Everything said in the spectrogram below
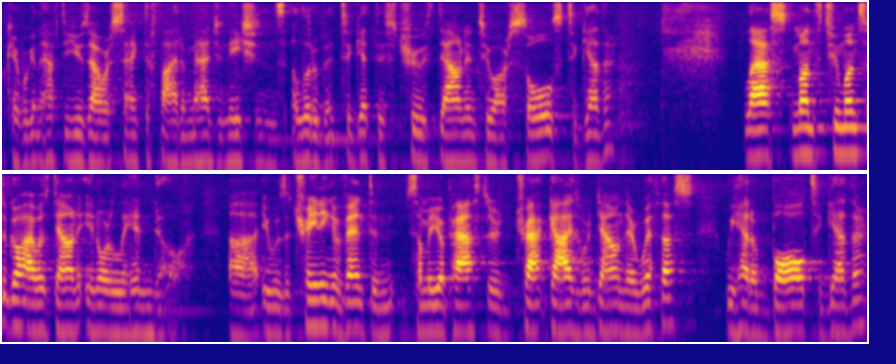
Okay, we're going to have to use our sanctified imaginations a little bit to get this truth down into our souls together. Last month, two months ago, I was down in Orlando. Uh, it was a training event, and some of your pastor track guys were down there with us. We had a ball together.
